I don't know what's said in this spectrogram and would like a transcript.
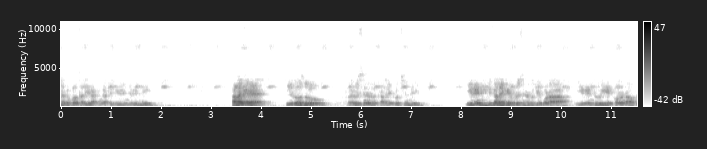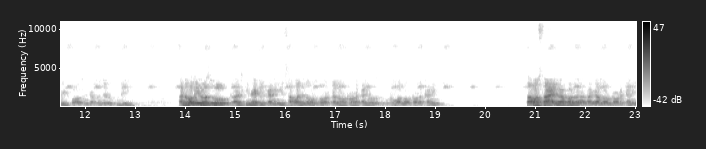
శాఖ ఫలితాలు ఈ రకంగా తెలియడం జరిగింది. అలాగే ఈరోజు రవిశనుల కలయిక వచ్చింది. ఈ రెండింటి కలయిక ఎప్పుడు వచ్చినప్పటికీ కూడా ఈ రెండు ఏ కొరను ఆపేసుకోవాల్సిన చెప్పడం జరుగుతుంది. అందువల్ల ఈరోజు రాజకీయ నాయకులు కానీ సమాజంలో ఉన్న వర్గాల్లో ఉన్న వాళ్ళకి కానీ ఉన్నత కుటుంబాల్లో ఉన్న వాళ్ళకి కానీ సమస్త ఆయన వ్యాపార రంగాల్లో ఉన్న వాళ్ళకి కానీ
